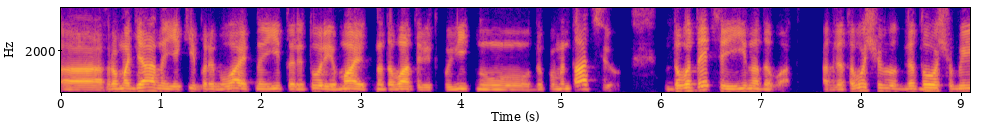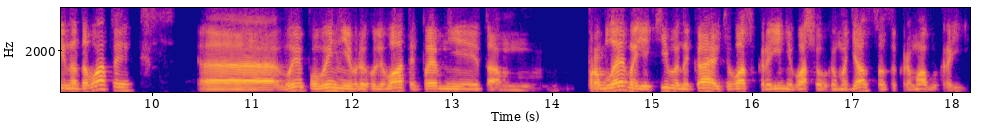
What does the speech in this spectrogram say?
е, громадяни, які перебувають на її території, мають надавати відповідну документацію, доведеться її надавати. А для того, що для того, щоб її надавати, ви повинні врегулювати певні там проблеми, які виникають у вас в країні вашого громадянства, зокрема в Україні.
